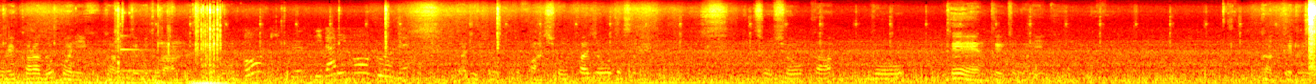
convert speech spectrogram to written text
これからどこに行くかっていうことなんですけど。大きく左方向です。左方向。あ消化場ですね消化道庭園っていうところに向かってるんでち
